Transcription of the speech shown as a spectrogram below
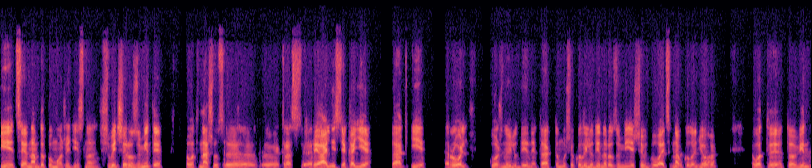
і це нам допоможе дійсно швидше розуміти от нашу е, е, якраз реальність, яка є, так і роль кожної людини, так тому що коли людина розуміє, що відбувається навколо нього, от е, то він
